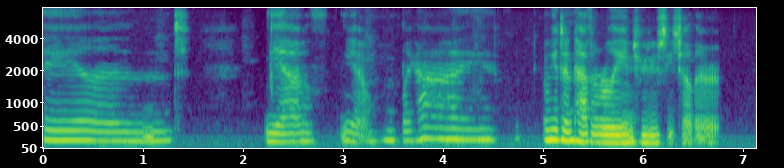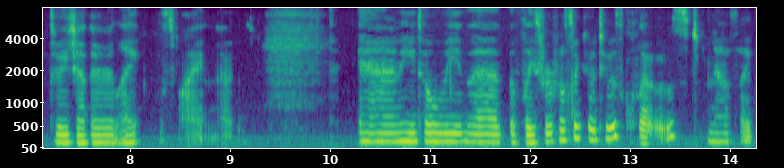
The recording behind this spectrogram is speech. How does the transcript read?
and yeah, I was, you know, like, hi. We didn't have to really introduce each other to each other. Like, it was fine. Was, and he told me that the place we're supposed to go to is closed. And I was like,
